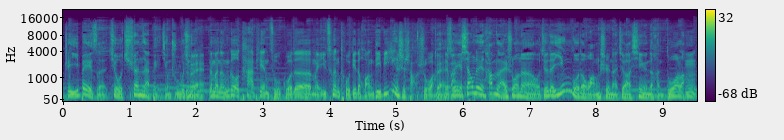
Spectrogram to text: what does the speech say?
这一辈子就圈在北京出不去。对。那么能够踏遍祖国的每一寸土地的皇帝毕竟是少数啊，对吧？所以相对他们来说呢，我觉得英国的王室呢就要幸运的很多了。嗯。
